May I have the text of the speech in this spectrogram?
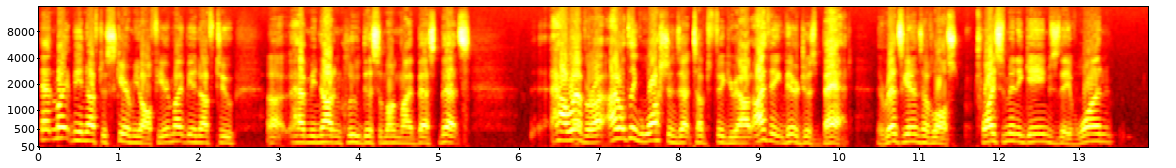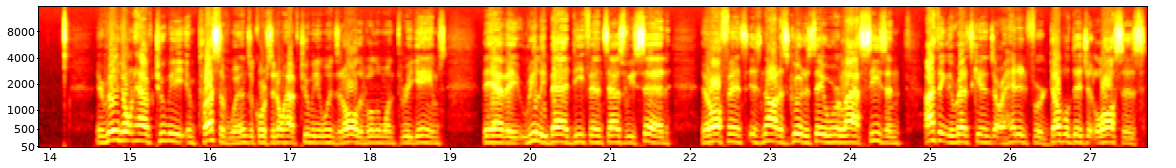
that might be enough to scare me off here. It might be enough to uh, have me not include this among my best bets. However, I, don't think Washington's that tough to figure out. I think they're just bad. The Redskins have lost twice as many games as they've won. They really don't have too many impressive wins. Of course, they don't have too many wins at all. They've only won three games. They have a really bad defense, as we said. Their offense is not as good as they were last season. I think the Redskins are headed for double digit losses.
